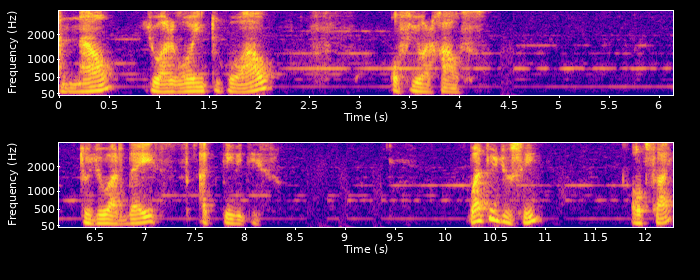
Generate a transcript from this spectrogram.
And now you are going to go out of your house to your day's activities. What do you see outside?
